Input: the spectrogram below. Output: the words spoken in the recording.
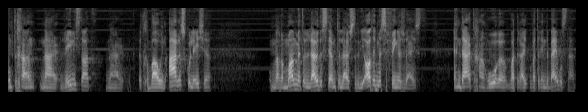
om te gaan naar Lelystad, naar het gebouw in Ares College. Om naar een man met een luide stem te luisteren die altijd met zijn vingers wijst. En daar te gaan horen wat er, wat er in de Bijbel staat.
